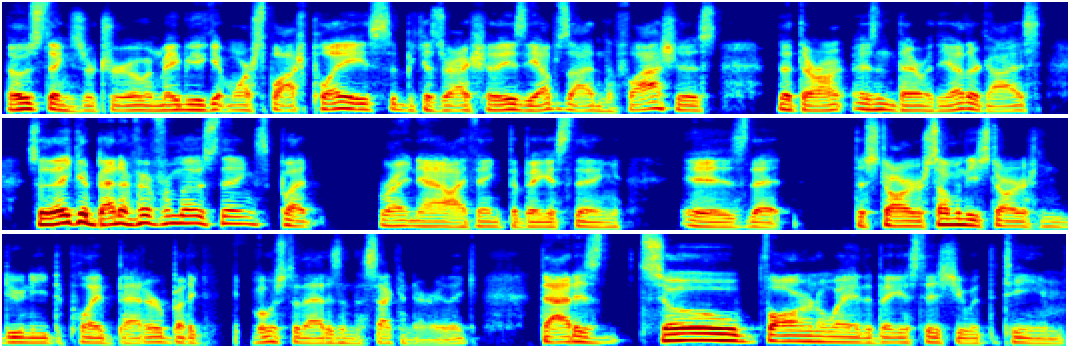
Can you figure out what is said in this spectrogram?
Those things are true, and maybe you get more splash plays because there actually is the upside and the flashes that there aren't isn't there with the other guys. So they could benefit from those things, but right now, I think the biggest thing is that the starters, some of these starters do need to play better, but most of that is in the secondary. Like that is so far and away the biggest issue with the team.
